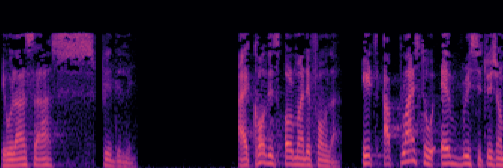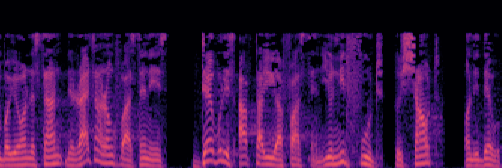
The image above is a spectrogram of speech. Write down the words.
He will answer speedily. I call this Almighty formula. It applies to every situation, but you understand the right and wrong fasting is devil is after you, you are fasting. You need food to shout on the devil.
